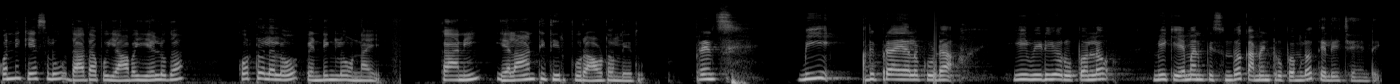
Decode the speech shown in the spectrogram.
కొన్ని కేసులు దాదాపు యాభై ఏళ్ళుగా కోర్టులలో పెండింగ్లో ఉన్నాయి. కానీ ఎలాంటి తీర్పు రావడం లేదు. ఫ్రెండ్స్ మీ అభిప్రాయాలు కూడా ఈ వీడియో రూపంలో మీకు ఏమనిపిస్తుందో కమెంట్ రూపంలో తెలియచేయండి.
